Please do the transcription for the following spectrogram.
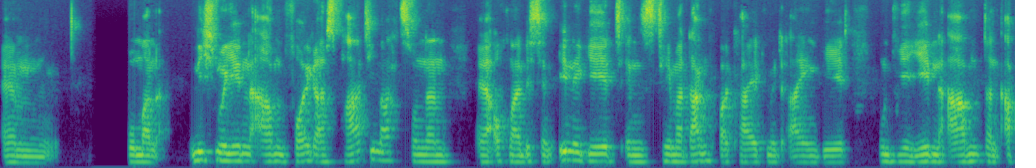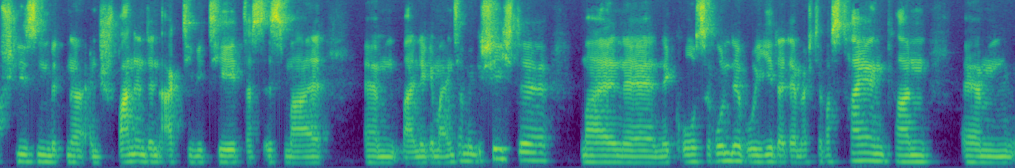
ähm, wo man nicht nur jeden Abend Vollgas Party macht, sondern äh, auch mal ein bisschen inne geht, ins Thema Dankbarkeit mit reingeht und wir jeden Abend dann abschließen mit einer entspannenden Aktivität. Das ist mal, ähm, mal eine gemeinsame Geschichte, mal eine, eine, große Runde, wo jeder, der möchte, was teilen kann. Ähm,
